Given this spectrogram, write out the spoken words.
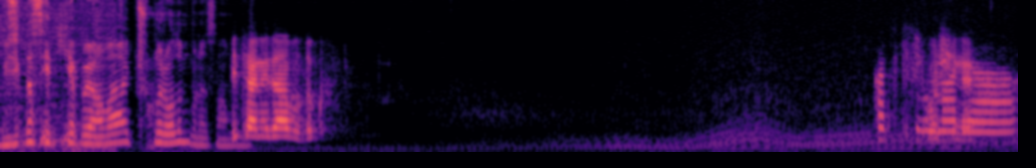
Müzik nasıl etki yapıyor ama çukur oğlum burası ama. Bir tane daha bulduk. İçi boş bunlar yine. ya?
